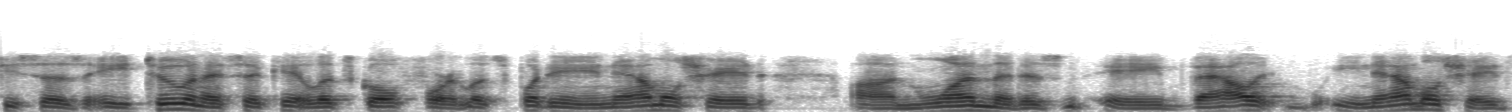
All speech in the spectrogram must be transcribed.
she says A2, and I said, okay, let's go for it. Let's put an enamel shade on one that is a value. Enamel shades,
